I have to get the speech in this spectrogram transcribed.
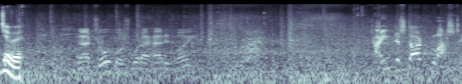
Gdzie wy? Time to start blasting.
